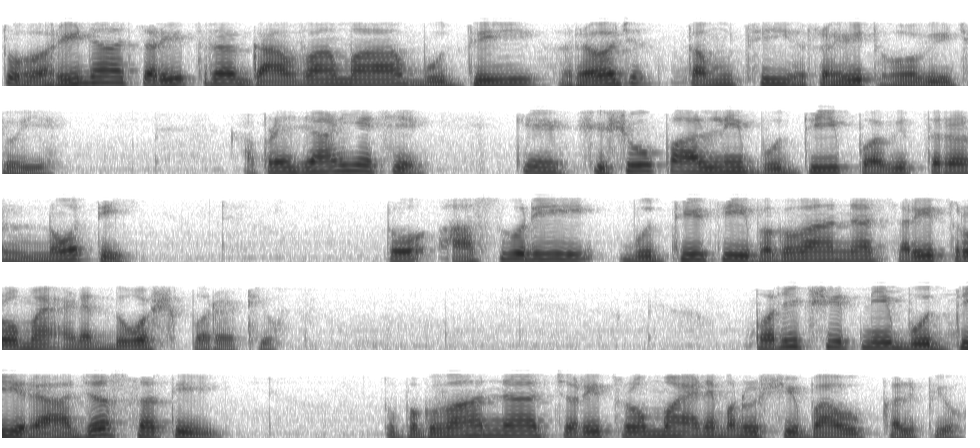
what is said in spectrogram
તો હરિના ચરિત્ર ગાવામાં બુદ્ધિ રજ તમથી રહિત હોવી જોઈએ. આપણે જાણીએ છીએ કે શિશુપાલની બુદ્ધિ પવિત્ર નહોતી, તો આસુરી બુદ્ધિથી ભગવાનના ચરિત્રોમાં એણે દોષ પરઠ્યો. પરીક્ષિતની બુદ્ધિ રાજસ હતી, તો ભગવાનના ચરિત્રોમાં એણે મનુષ્ય ભાવ કલ્પ્યો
